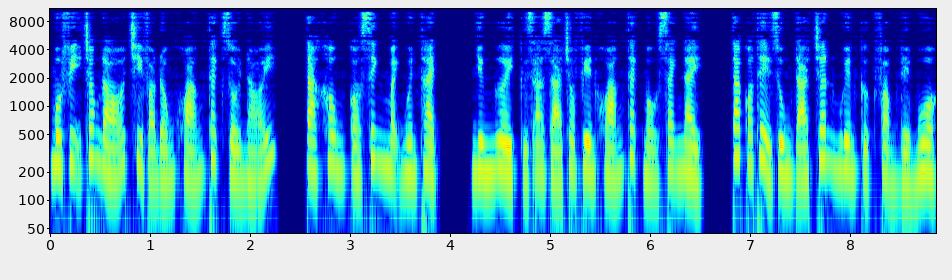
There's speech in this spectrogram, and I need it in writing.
Một vị trong đó chỉ vào đống khoáng thạch rồi nói, ta không có sinh mệnh nguyên thạch, nhưng ngươi cứ ra giá cho viên khoáng thạch màu xanh này, ta có thể dùng đá chân nguyên cực phẩm để mua.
